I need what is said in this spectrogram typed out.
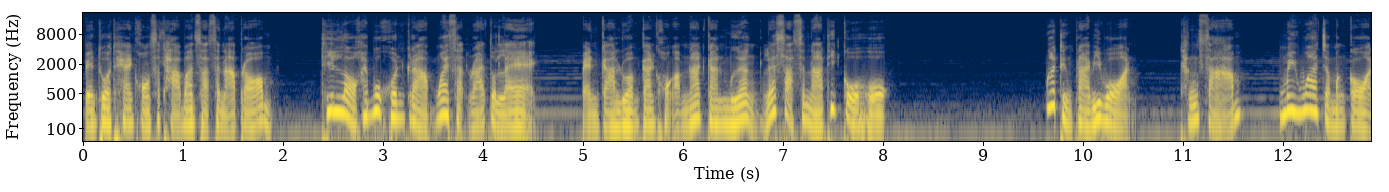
เป็นตัวแทนของสถาบันศาสนาปลอม ที่หลอกให้ผู้คนกราบไหว้สัตว์ร้ายตัวแรก เป็นการรวมกันของอำนาจการเมืองและศาสนาที่โกหก เมื่อถึงปลายวิวรณ์ทั้งสามไม่ว่าจะมังกร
